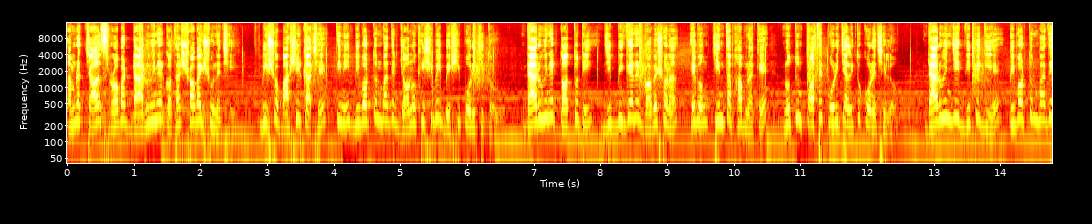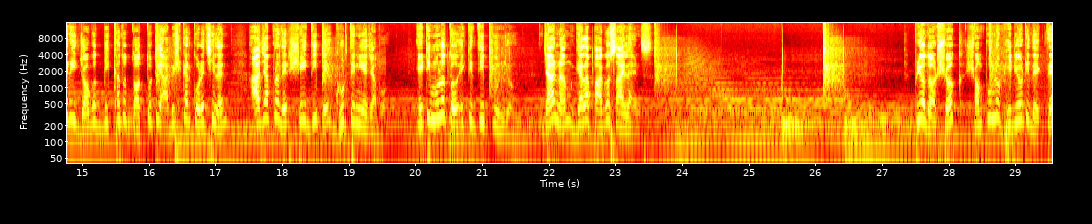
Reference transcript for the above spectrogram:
আমরা Charles Robert ডারউইনের কথা সবাই শুনেছি। বিশ্ববাসীর কাছে তিনি বিবর্তনবাদের জনক হিসেবেই বেশি পরিচিত। ডারউইনের তত্ত্বটি জীববিজ্ঞানের গবেষণা এবং চিন্তাভাবনাকে নতুন পথে পরিচালিত করেছিল। ডারউইন যেই দ্বীপে গিয়ে বিবর্তনবাদের এই জগৎ বিখ্যাত তত্ত্বটি আবিষ্কার করেছিলেন, আজ আপনাদের সেই দ্বীপে ঘুরতে নিয়ে যাব। এটি মূলত একটি দ্বীপপুঞ্জ, যার নাম গ্যালাপাগোস আইল্যান্ডস। প্রিয় দর্শক, সম্পূর্ণ ভিডিওটি দেখতে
